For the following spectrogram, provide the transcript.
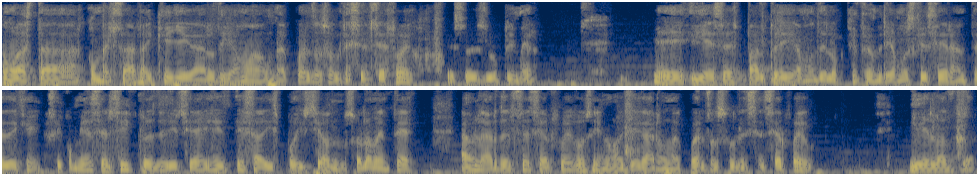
no basta conversar, hay que llegar, digamos, a un acuerdo sobre ese cese al fuego. Eso es lo primero. Eh, y esa es parte, digamos, de lo que tendríamos que hacer antes de que se comience el ciclo, es decir, si hay esa disposición, no solamente hablar del cese al fuego, sino llegar a un acuerdo sobre el cese al fuego. Y el otro,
